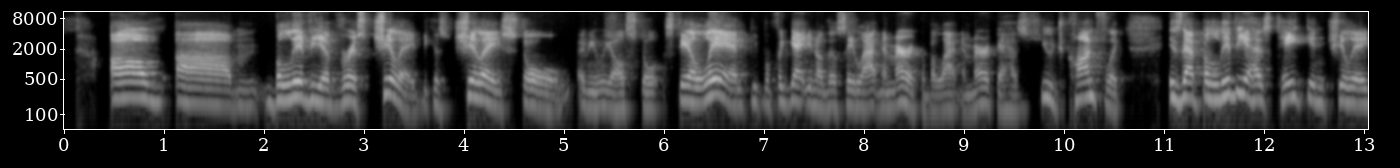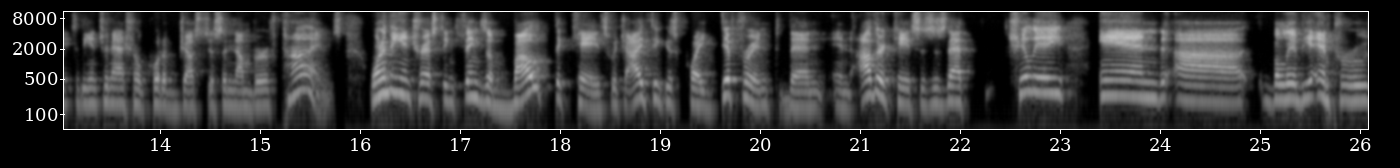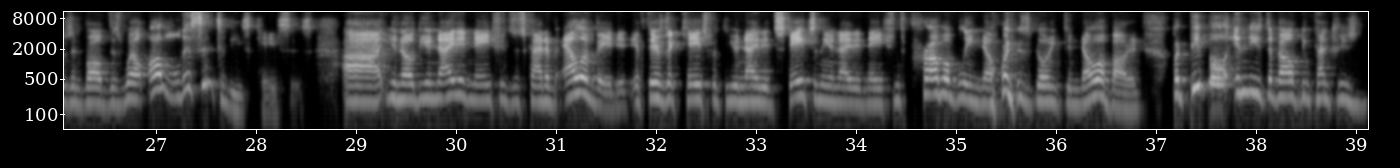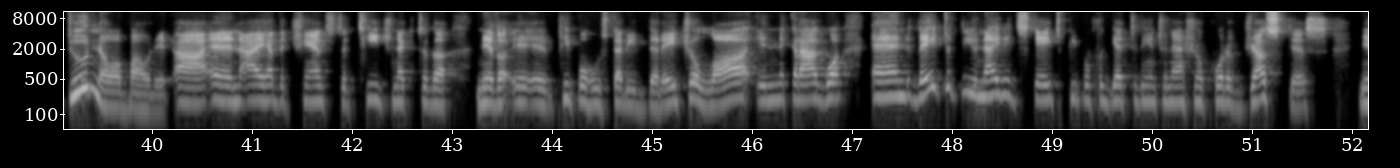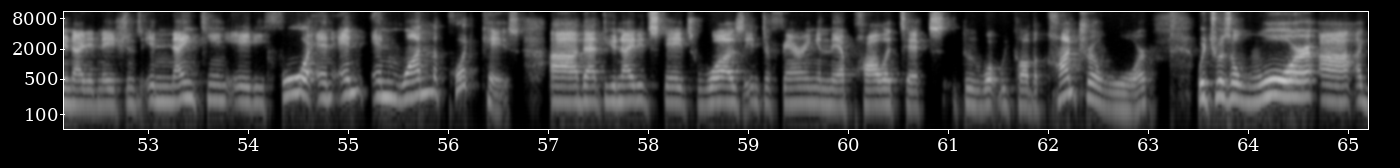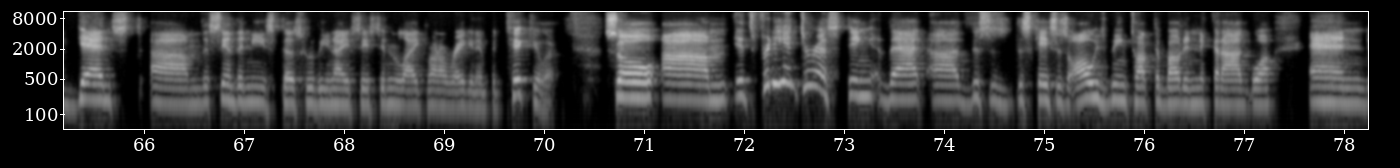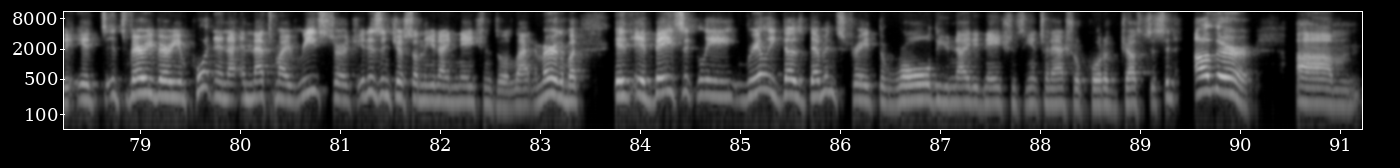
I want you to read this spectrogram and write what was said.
of um, Bolivia versus Chile because Chile stole. I mean, we all stole steal land. People forget, you know, they'll say Latin America, but Latin America has huge conflict. Is that Bolivia has taken Chile to the International Court of Justice a number of times. One of the interesting things about the case, which I think is quite different than in other cases, is that Chile and uh, Bolivia and Peru is involved as well, all listen to these cases. Uh, you know, the United Nations is kind of elevated. If there's a case with the United States and the United Nations, probably no one is going to know about it. But people in these developing countries do know about it. Uh, and I had the chance to teach next to the near the uh, people who studied derecho law in Nicaragua, and they took the United States. People forget to the International Court of Justice, the United Nations in 1984 and, and, and won the court case uh, that the United States was interfering in their politics through what we call the Contra War, which was a war uh, against um, the Sandinistas, who the United States didn't like, Ronald Reagan in particular. So um, it's pretty interesting that uh, this is this case is always being talked about in Nicaragua, and it's it's very very important. And, and that's my research. It isn't just on the United Nations or Latin America, but it, it basically really does demonstrate the role the United Nations, the International Court of Justice, and other um,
